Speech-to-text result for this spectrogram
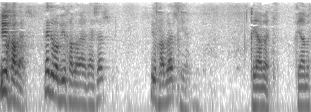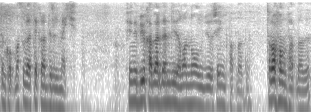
Büyük haber. Nedir o büyük haber arkadaşlar? Büyük haber Kıyam. kıyamet. Kıyametin kopması ve tekrar dirilmek. Şimdi büyük haber dendiği zaman ne oldu diyor, şey mi patladı? Trafo mu patladı?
